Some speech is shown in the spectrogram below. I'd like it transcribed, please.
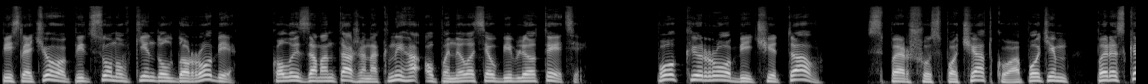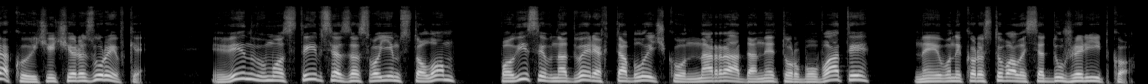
після чого підсунув Кіндл до Робі, коли завантажена книга опинилася в бібліотеці. Поки Робі читав, спершу спочатку, а потім перескакуючи через уривки, він вмостився за своїм столом, повісив на дверях табличку Нарада не турбувати, нею вони користувалися дуже рідко,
